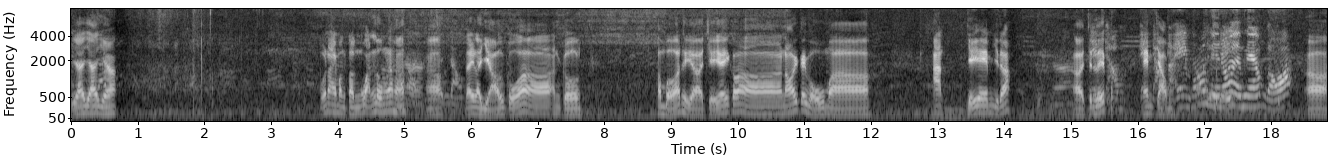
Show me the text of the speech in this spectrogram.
Dạ dạ dạ. Bữa nay bằng tuần của ảnh luôn đó hả? À, đây là vợ của ờ, anh Cường. Hôm bữa thì ờ, chị ấy có nói cái vụ mà anh chị em gì đó. Ờ, trên clip. em chồng em. Nói nghe nói em nghe không rõ. Ờ,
